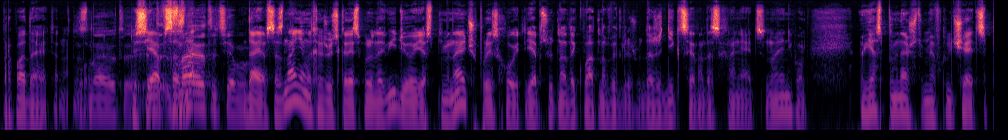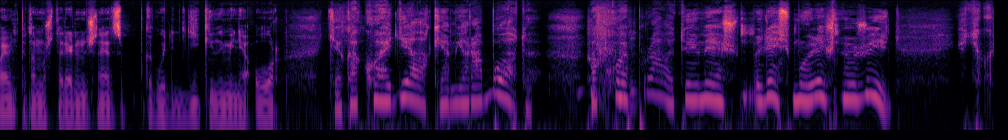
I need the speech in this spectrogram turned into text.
пропадает она. Вот. Знаю, эту, То есть я это- созна- знаю эту тему. Да, я в сознании нахожусь, когда я смотрю на видео, я вспоминаю, что происходит, я абсолютно адекватно выгляжу, даже дикция иногда сохраняется, но я не помню. Но я вспоминаю, что у меня включается память, потому что реально начинается какой-то дикий на меня ор. Тебе какое дело, кем я работаю? Какое право ты имеешь лезть в мою личную жизнь? Я такой,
